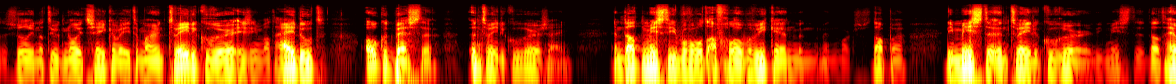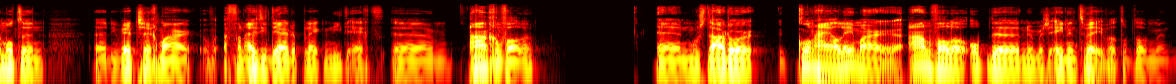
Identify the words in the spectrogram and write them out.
Dat zul je natuurlijk nooit zeker weten. Maar hun tweede coureur is in wat hij doet ook het beste. Een tweede coureur zijn. En dat miste hij bijvoorbeeld afgelopen weekend met, met Max Verstappen. Die miste een tweede coureur. Die miste dat Hamilton, eh, die werd zeg maar vanuit die derde plek niet echt ehm, aangevallen. En moest daardoor, kon hij alleen maar aanvallen op de nummers 1 en 2. Wat op dat moment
